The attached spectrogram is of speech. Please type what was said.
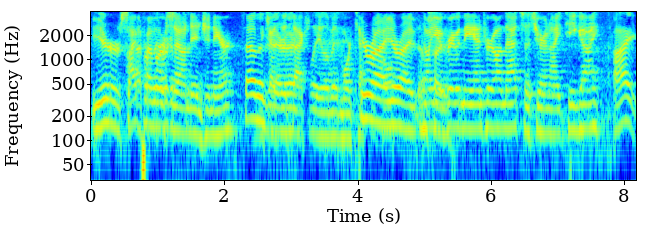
years. I finally prefer sound engineer. Sound engineer because it's actually a little bit more technical. You're right, you're right. I'm Don't sorry. you agree with me, Andrew, on that? Since you're an IT guy, I,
